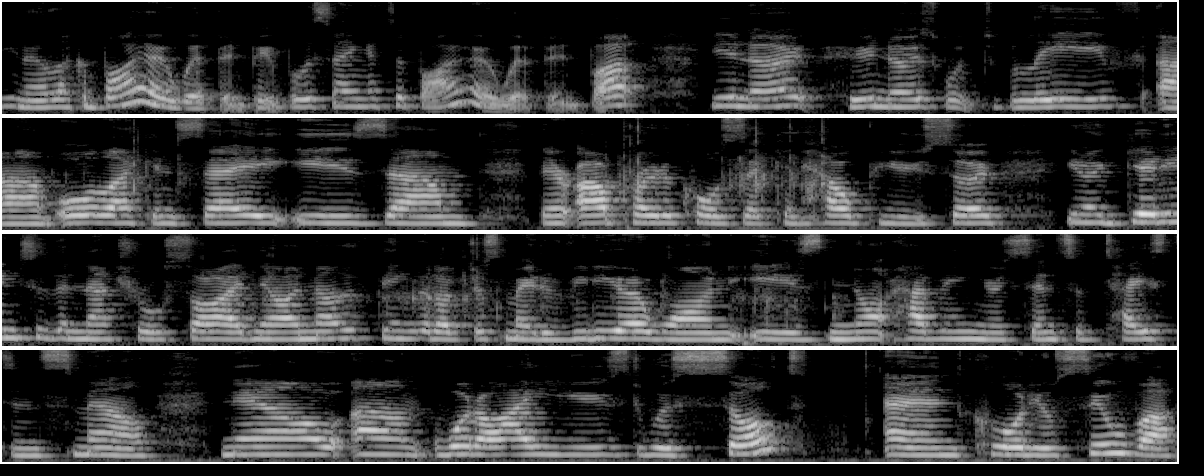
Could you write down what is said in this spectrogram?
you know, like a bio weapon. People are saying it's a bio weapon, but you know, who knows what to believe. Um, all I can say is um, there are protocols that can help you. So, you know, get into the natural side. Now, another thing that I've just made a video on is not having your sense of taste and smell. Now, um, what I used was salt and colloidal silver.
